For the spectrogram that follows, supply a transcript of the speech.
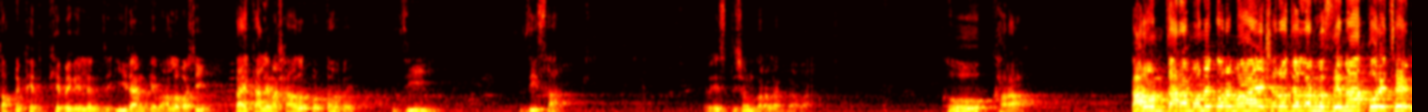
তো আপনি খেপে গেলেন যে ইরানকে ভালোবাসি, তাই কালেমা শাহাদত পড়তে হবে? জি। জি, স্যার। রেজিস্ট্রেশন করা লাগবে আবার। খুব খারাপ। কারণ যারা মনে করে মা করেছেন,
